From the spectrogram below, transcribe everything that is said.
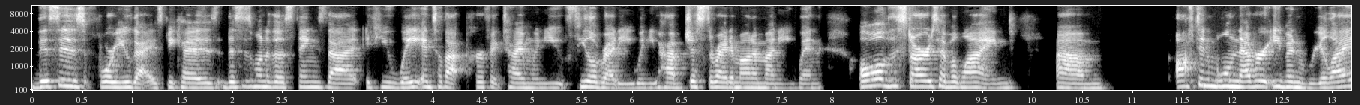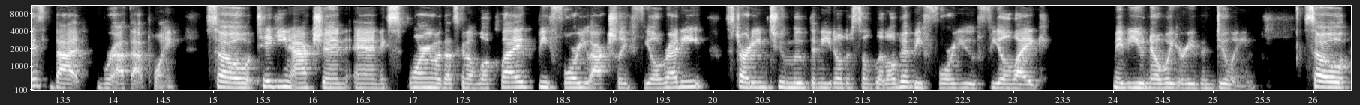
this is for you guys because this is one of those things that if you wait until that perfect time when you feel ready, when you have just the right amount of money, when all the stars have aligned, um, often we'll never even realize that we're at that point. So, taking action and exploring what that's going to look like before you actually feel ready, starting to move the needle just a little bit before you feel like maybe you know what you're even doing. So,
